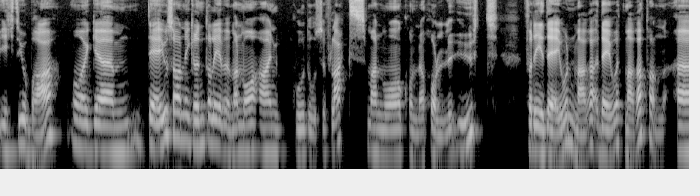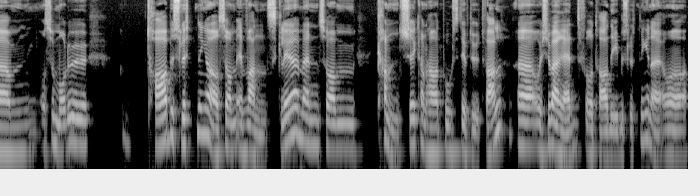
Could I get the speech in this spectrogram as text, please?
gikk det jo bra. Og eh, det er jo sånn i gründerlivet, man må ha en god dose flaks. Man må kunne holde ut. Fordi det er jo, det er jo et maraton. Um, og så må du ta beslutninger som er vanskelige, men som kanskje kan ha et positivt utfall. Og ikke være redd for å ta de beslutningene. Og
